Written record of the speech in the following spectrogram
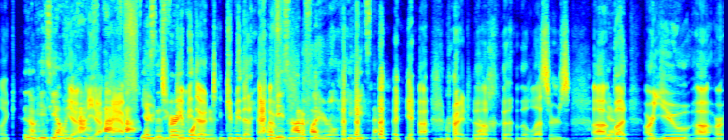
like, No, he's yelling. yeah, half, yeah, half, half. half. Yes, You this is very give me that. Give me that half. Oh, he's not a five year old. He hates that. yeah, right. Yeah. Ugh, the lessers. Uh, Yes. But are you? Uh, are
